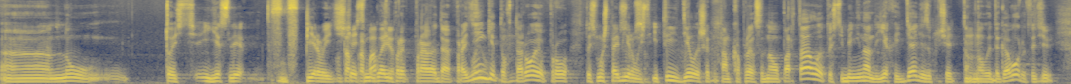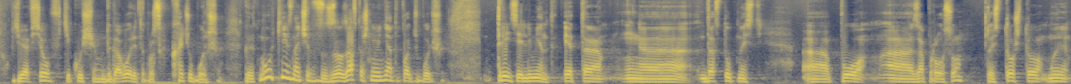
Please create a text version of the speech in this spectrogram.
А, ну, то есть, если в первой ну, части мы говорим про, про, да, про деньги, то второе про то есть масштабируемость. И ты делаешь это там, как правило, с одного портала, то есть тебе не надо ехать дяде, заключать там mm-hmm. новый договор, то есть, у тебя все в текущем договоре, ты просто хочу больше. Говорит, ну окей, значит, за завтрашнего дня ты платишь больше. Третий элемент – это э, доступность э, по э, запросу, то есть то, что мы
